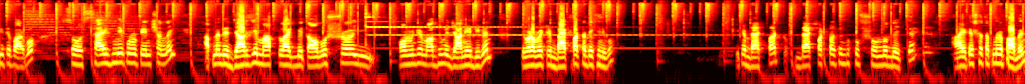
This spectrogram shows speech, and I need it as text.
দিতে পারব। সো সাইজ নিয়ে কোনো টেনশন নাই। আপনাদের যার যে মাপ লাগবে তা অবশ্যই কমেন্টের মাধ্যমে জানিয়ে দিবেন। এবার আমরা একটা ব্যাক পার্টটা দেখে নিব। এটা ব্যাক পার্ট ব্যাক পার্টটাও কিন্তু খুব সুন্দর দেখতে। আর এটার সাথে আপনারা পাবেন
